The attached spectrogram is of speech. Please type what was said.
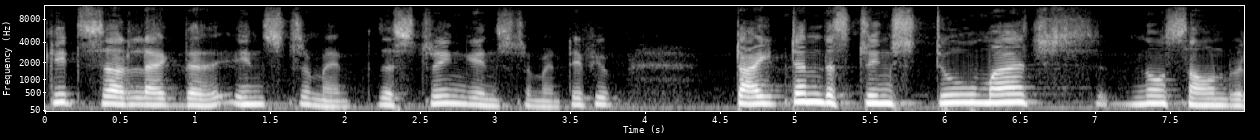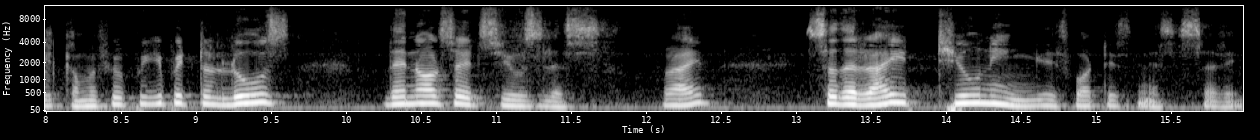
kids are like the instrument, the string instrument. If you tighten the strings too much, no sound will come. If you keep it loose, then also it's useless, right? So the right tuning is what is necessary.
